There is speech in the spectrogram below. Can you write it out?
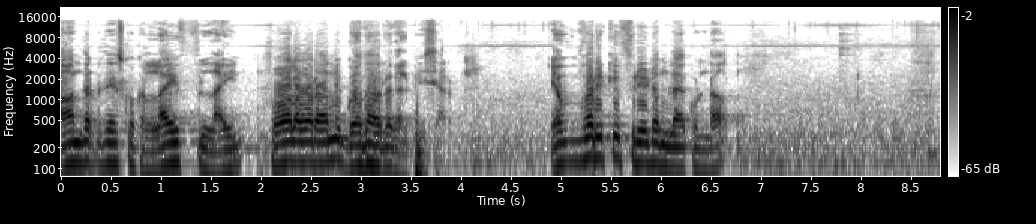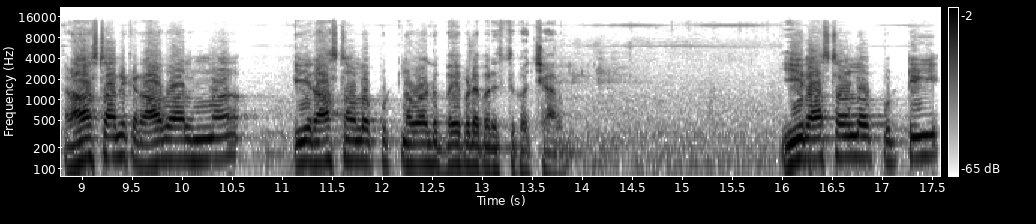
ఆంధ్రప్రదేశ్కి ఒక లైఫ్ లైన్ పోలవరాన్ని గోదావరిలో కలిపేశారు. ఎవ్వరికి ఫ్రీడమ్ లేకుండా రాష్ట్రానికి రావాలన్నా ఈ రాష్ట్రంలో పుట్టిన వాళ్ళు భయపడే పరిస్థితికి వచ్చారు. ఈ రాష్ట్రంలో పుట్టి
